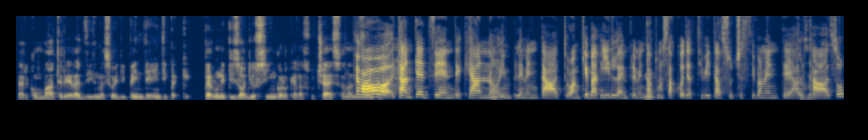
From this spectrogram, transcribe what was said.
per, combattere il razzismo ai suoi dipendenti, per, per, un episodio singolo che era successo. No, Però esempio. tante aziende che hanno mm. implementato, anche Barilla ha implementato mm. un sacco di attività successivamente al esatto. caso,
